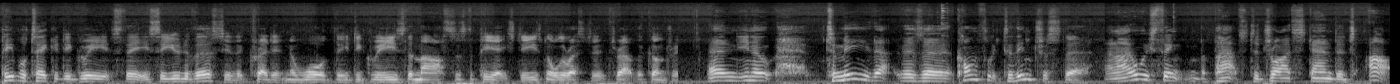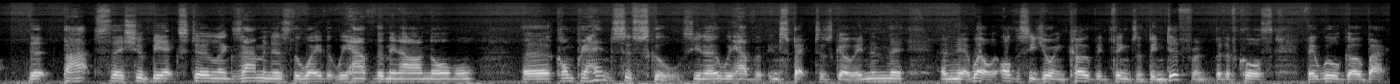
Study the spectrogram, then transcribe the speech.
people take a degree, it's the, it's the university that credit and award the degrees, the masters, the PhDs, and all the rest of it throughout the country. And you know, to me, that there's a conflict of interest there, and I always think perhaps to drive standards up, that perhaps there should be external examiners the way that we have them in our normal uh, comprehensive schools. You know, we have inspectors go in, and they, and they, well, obviously during COVID things have been different, but of course they will go back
